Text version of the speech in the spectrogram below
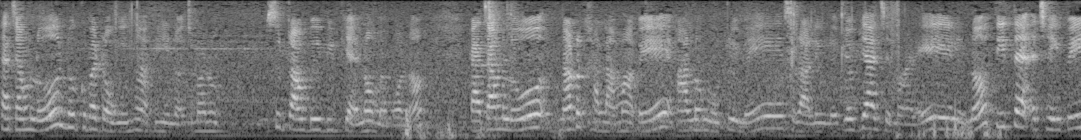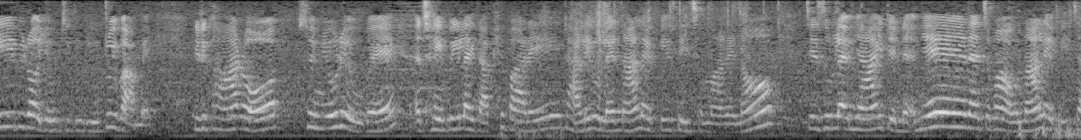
ဒါကြောင့်မလို့နှုတ်ကပတ်တော်ဝင်ငှပြီးရင်တော့ကျမတို့ဆုတောင်းပေးပြီးပြန်တော့မှာပေါ့နော်။ဒါကြောင့်မလို့နောက်တစ်ခါလာမှပဲအားလုံးကိုတွေ့မယ်ဆိုတာလေးကိုလည်းပြောပြချင်ပါတယ်လို့နော်။တီးတက်အချိန်ပေးပြီးတော့ယုံကြည်သူတွေကိုတွေ့ပါမယ်။ဒီတစ်ခါကတော့ဆွေမျိုးတွေကိုပဲအချိန်ပေးလိုက်တာဖြစ်ပါတယ်။ဒါလေးကိုလည်းနားလည်ပေးစေချင်ပါတယ်နော်။ ကျေးဇူးလည်းအများကြီးတင်တယ်အမြဲတမ်းကျမကိုနားလည်ပေးကြ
